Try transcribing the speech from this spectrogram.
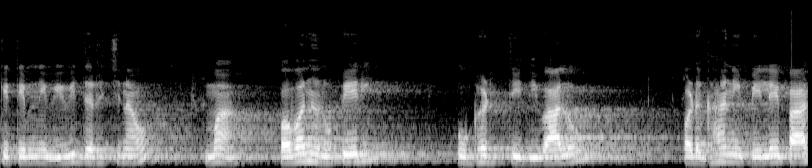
કે તેમની વિવિધ રચનાઓમાં પવન રૂપેરી, ઉઘડતી દિવાલો, પડઘાની પેલેપાર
